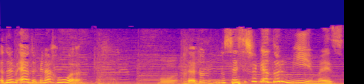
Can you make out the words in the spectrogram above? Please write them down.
Eu dormi, é, eu dormi na rua. Boa. Eu Não, não sei se cheguei a dormir, mas.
